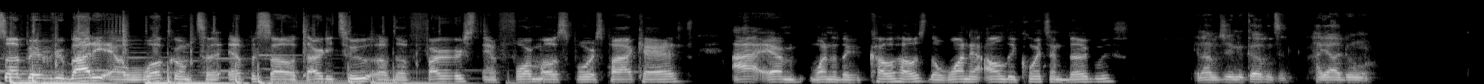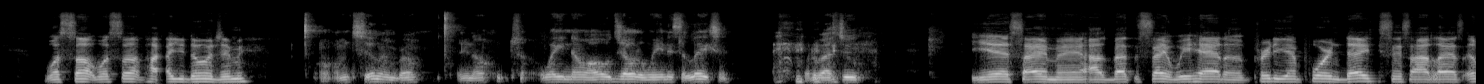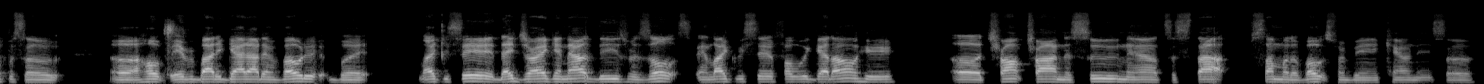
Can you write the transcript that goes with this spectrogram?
What's up, everybody, and welcome to episode 32 of the First and Foremost Sports Podcast. I am one of the co-hosts, the one and only Quentin Douglas. And I'm Jimmy Covington. How y'all doing? What's up? What's up? How you doing, Jimmy? I'm chilling, bro. You know, waiting on old Joe to win this election. What about you? yeah, same, man. I was about to say we had a pretty important day since our last episode. Uh, I hope everybody got out and voted, but like you said, they dragging out these results, and like we said before we got on here, uh, Trump trying to sue now to stop some of the votes from being counted. So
